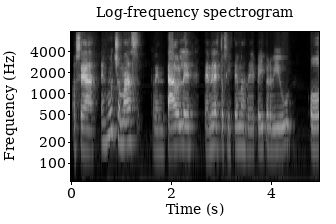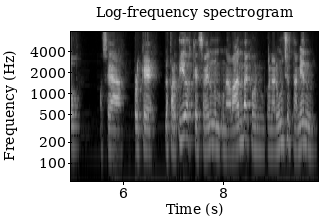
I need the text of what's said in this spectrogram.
o sea, es mucho más rentable tener estos sistemas de pay-per-view o, o sea, porque los partidos que se ven una banda con, anuncios también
